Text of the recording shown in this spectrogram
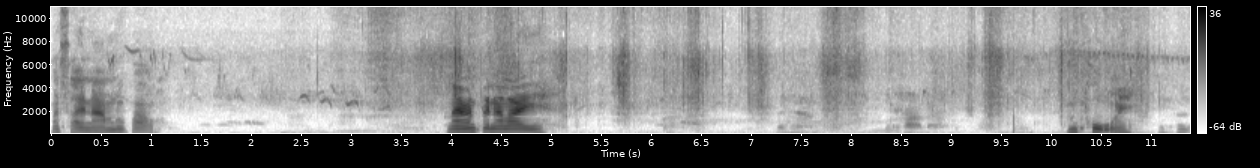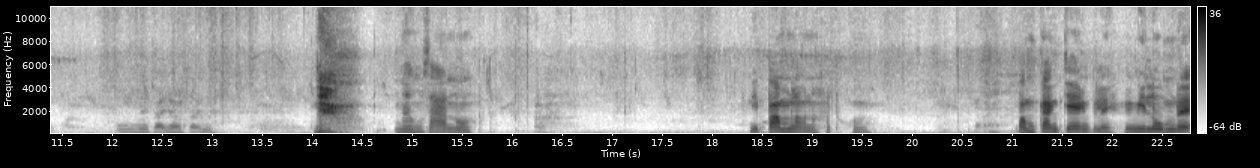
มัดสายน้ำรือเปล่าไหนมันเป็นอะไรมันผูกไงมันผูก ไม่ใส่ยางใส่เลยน่าสงสารเนาะนี่ปั๊มเรานะคะทุกคน ปั๊มกลางแจ้งไปเลย ไม่มีลมด้วย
